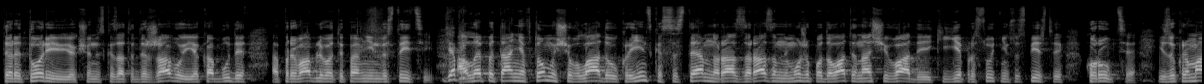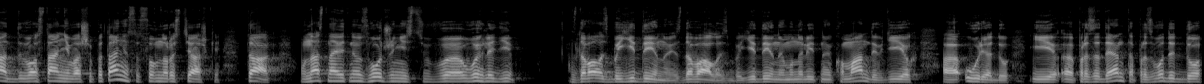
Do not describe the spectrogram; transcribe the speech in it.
територією, якщо не сказати державою, яка буде е, приваблювати певні інвестиції. Я Але питання в тому, що влада українська системно раз за разом не може подолати наші вади, які є присутні в суспільстві. Корупція. І, зокрема, останнє ваше питання стосовно розтяжки. Так, у нас навіть неузгодженість в вигляді. Здавалось би, єдиної, здавалось би, єдиної монолітної команди в діях е, уряду і е, президента призводить до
